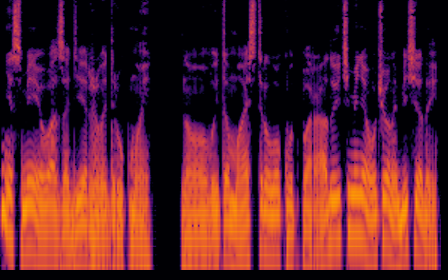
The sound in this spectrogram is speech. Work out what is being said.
«Не смею вас задерживать, друг мой, но вы-то мастер, Локвуд, порадуете меня ученой беседой.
